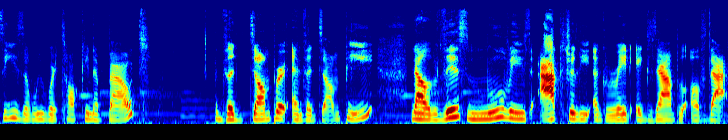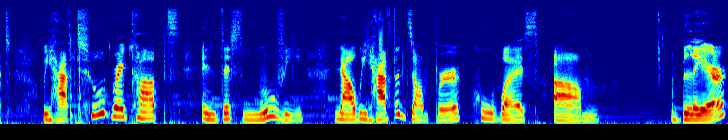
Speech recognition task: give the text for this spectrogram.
season, we were talking about the dumper and the dumpy. Now, this movie is actually a great example of that. We have two breakups in this movie. Now, we have the dumper who was um, Blair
